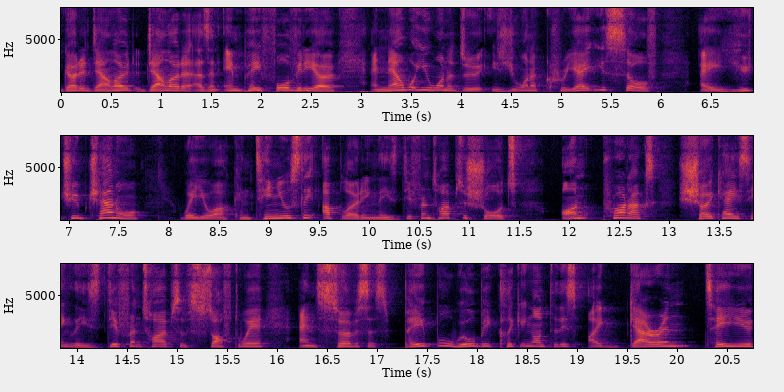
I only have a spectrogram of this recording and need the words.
go to download, download it as an MP4 video. And now what you want to do is you want to create yourself a YouTube channel where you are continuously uploading these different types of shorts on products showcasing these different types of software and services. People will be clicking onto this, I guarantee you,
